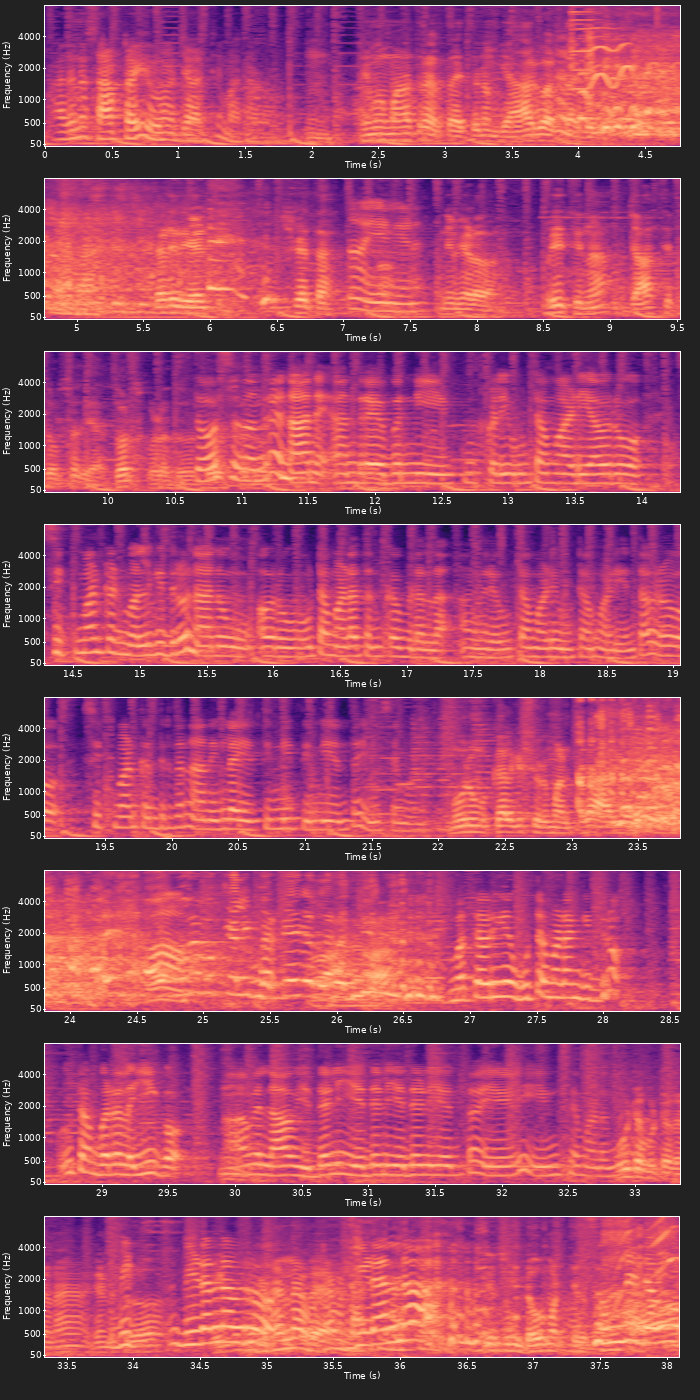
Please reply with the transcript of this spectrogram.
ಅದನ್ನು ಸಾಫ್ಟಾಗಿ ಇವ್ನು ಜಾಸ್ತಿ ಮಾತಾಡೋದು. ನಿಮ್ಮ ನಿಮಗೆ ಮಾತ್ರ ಅರ್ಥ ಆಯ್ತು ನಮ್ಗೆ ಯಾರಿಗೂ ಅರ್ಥ ಆಗ್ತದೆ ಹೇಳ್ತೀನಿ. ಶ್ವೇತಾ ಹಾ ಹೇಳಿ ಅಣ್ಣ ನೀವು ಹೇಳುವ ಪ್ರೀತಿನ ಜಾಸ್ತಿ ತೋರ್ಸೋದು ತೋರಿಸ್ಕೊಳ್ಳೋದು ತೋರ್ಸೋದಂದ್ರೆ ನಾನೇ. ಅಂದ್ರೆ ಬನ್ನಿ ಕೂತ್ಕೊಳ್ಳಿ ಊಟ ಮಾಡಿ. ಅವರು ಸಿಟ್ ಮಾಡ್ಕೊಂಡು ಮಲಗಿದ್ರು ನಾನು ಅವರು ಊಟ ಮಾಡೋ ತನಕ ಬಿಡಲ್ಲ. ಅಂದ್ರೆ ಊಟ ಮಾಡಿ ಊಟ ಮಾಡಿ ಅಂತ ಅವರು ಸಿಟ್ ಮಾಡ್ಕೊಂತಿರ್ತಾರೆ. ನಾನು ಇಲ್ಲ ಇದು ತಿನ್ನಿ ತಿನ್ನಿ ಅಂತ ಹಿಂಸೆ ಮಾಡ್ತೀನಿ. ಮೂರು ಮುಕ್ಕಾಲಿಗೆ ಶುರು ಮಾಡ್ತೀರಾ? ಮತ್ತೆ ಅವರಿಗೆ ಊಟ ಮಾಡಂಗಿದ್ರು. ಊಟ ಬರಲ್ಲ ಈಗ. ಆಮೇಲೆ ನಾವು ಎದಳಿ ಎದಳಿ ಎದಳಿ ಅಂತ ಹೇಳಿ ಹಿಂಸೆ ಮಾಡೋದು. ಊಟ ಬಿಟ್ಟರಣ ಬಿಡಲ್ಲ ಅವರು. ಬಿಡಲ್ಲ ಸುಮ್ಮನೆ ಡೌ ಮಾಡ್ತೀರ? ಸುಮ್ಮನೆ ಡವ್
